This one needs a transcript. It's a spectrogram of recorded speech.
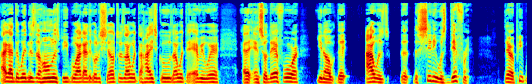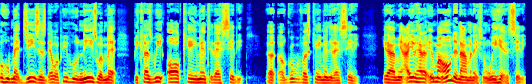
I got to witness the homeless people. I got to go to shelters. I went to high schools. I went to everywhere, and, and so therefore, you know, that I was the the city was different. There are people who met Jesus. There were people whose needs were met because we all came into that city. A, a group of us came into that city. You know what I mean? I even had a, in my own denomination when we hit a city.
